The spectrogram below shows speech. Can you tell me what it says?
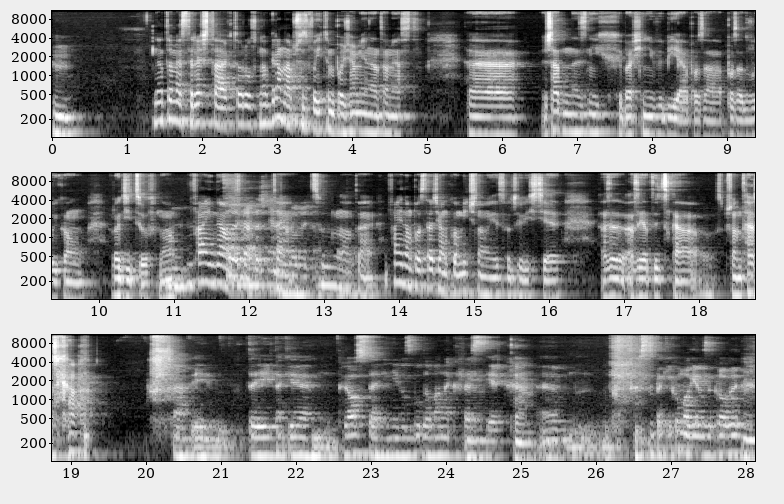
Hmm. Natomiast reszta aktorów no, gra na przyzwoitym poziomie, natomiast e, żadne z nich chyba się nie wybija poza, poza dwójką rodziców. No. Fajną, też nie tak, no, tak. Fajną postacią komiczną jest oczywiście az- azjatycka sprzątaczka. Tak, i tej takie proste i nierozbudowane kwestie, Tak. po prostu taki humor językowy, Mm.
